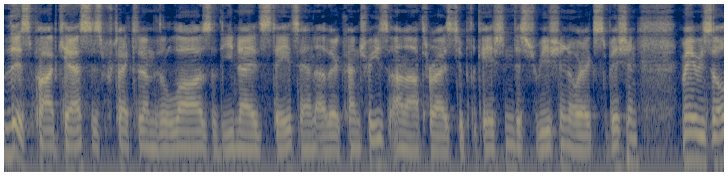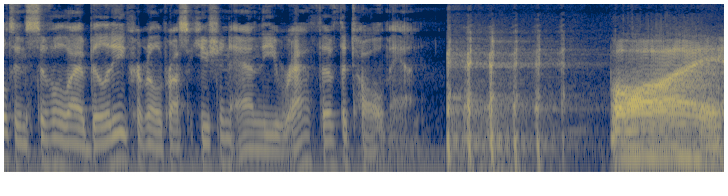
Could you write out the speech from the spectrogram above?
This podcast is protected under the laws of the United States and other countries. Unauthorized duplication, distribution, or exhibition may result in civil liability, criminal prosecution, and the wrath of the tall man. Boy.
